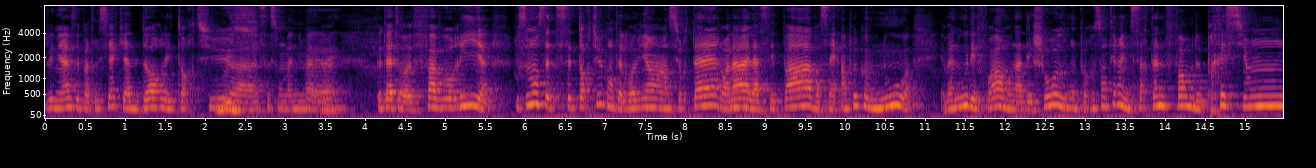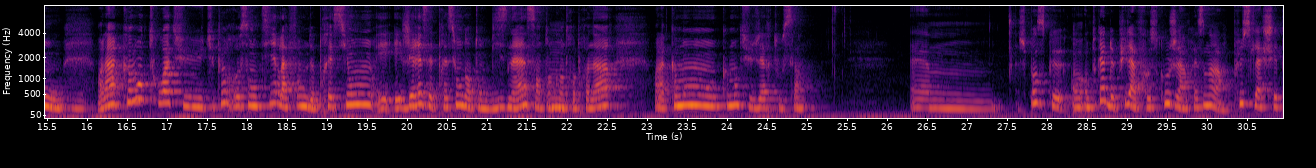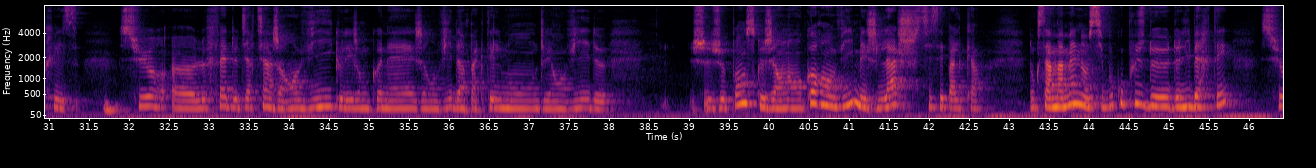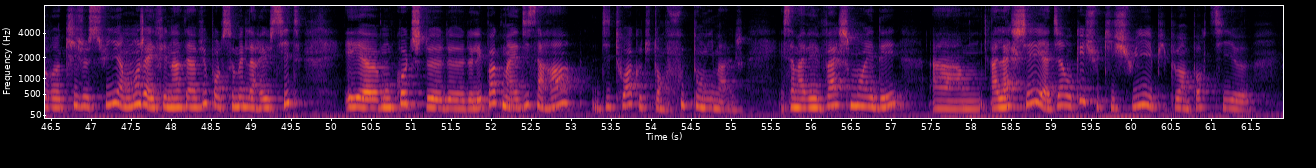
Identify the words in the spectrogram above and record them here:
Génial, c'est Patricia qui adore les tortues, oui. euh, c'est son animal ouais, ouais. Peut-être favori. Justement, cette, cette, tortue, quand elle revient sur Terre, voilà, elle a ses pas, ben, c'est un peu comme nous. Et ben nous, des fois, on a des choses où on peut ressentir une certaine forme de pression. Ou, mm. Voilà, comment toi, tu, tu, peux ressentir la forme de pression et, et, gérer cette pression dans ton business en tant mm. qu'entrepreneur? Voilà, comment, comment tu gères tout ça? Euh, Je pense que, en, en, tout cas, depuis la fausse couche, j'ai l'impression d'avoir plus lâché prise sur euh, le fait de dire tiens j'ai envie que les gens me connaissent, j'ai envie d'impacter le monde, j'ai envie de... Je, pense que j'en ai encore envie mais je lâche si c'est pas le cas. Donc ça m'amène aussi beaucoup plus de, liberté sur euh, qui je suis. À un moment, j'avais fait une interview pour le sommet de la réussite et euh, mon coach de, de l'époque m'avait dit, Sarah, dis-toi que tu t'en fous de ton image. Et ça m'avait vachement aidé à, lâcher et à dire, ok, je suis qui je suis et puis peu importe si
